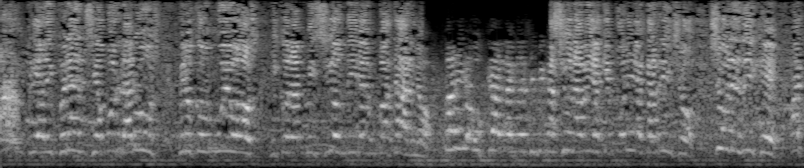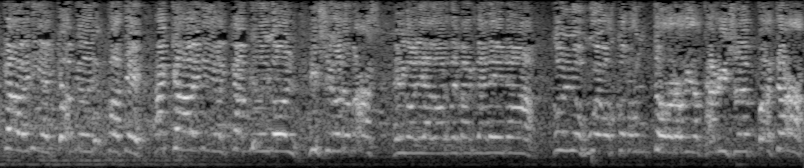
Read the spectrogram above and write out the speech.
amplia diferencia por la luz, pero con huevos y con ambición de ir a empatarlo. Para ir a buscar la clasificación había que poner a Carrillo. Yo les dije, acá venía el cambio del empate, acá venía el cambio del gol y llegó nomás el goleador de Magdalena. Con los huevos como un toro, Guido Carrillo de empata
